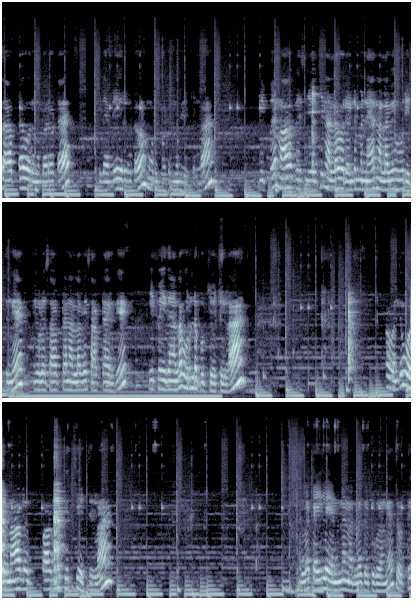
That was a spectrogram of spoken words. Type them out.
சாஃப்டாக வருங்க பரோட்டா. இது அப்படியே இருக்கட்டும். மூடி போட்டு மூடி வச்சிடலாம். இப்போ மாவை பிசைஞ்சு வச்சு நல்லா ஒரு ரெண்டு மணி நேரம் நல்லாவே ஊறிடுதுங்க இவ்வளோ சாஃப்டாக நல்லாவே சாஃப்டாக இருக்குது இப்போ இதை நல்லா உருண்டை பிடிச்சி வச்சுக்கலாம். இப்போ வந்து ஒரு நாலு பாகமாக பிரித்து எடுத்துக்கலாம். நல்லா கையில் எண்ணெய் நல்லா தொட்டுக்குவாங்க தொட்டு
